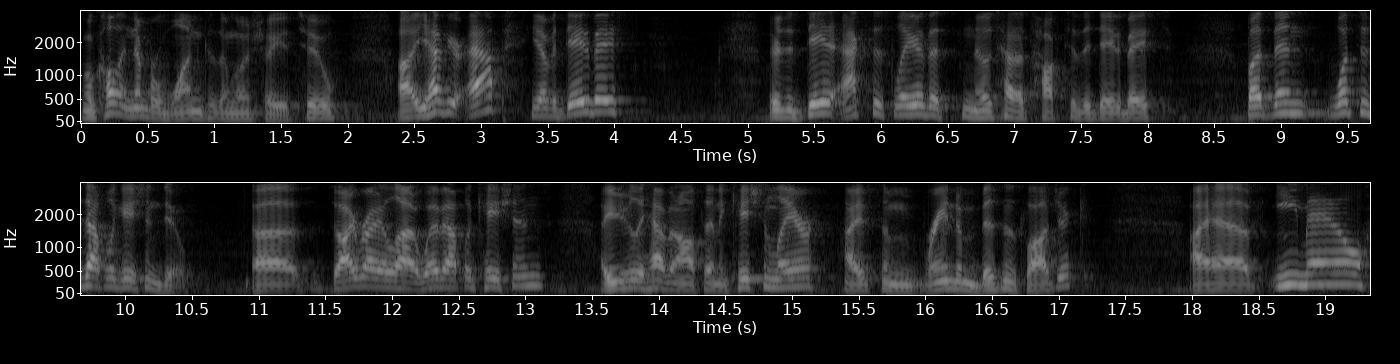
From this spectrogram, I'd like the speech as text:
We'll call it number one because I'm going to show you two. Uh, you have your app, you have a database. There's a data access layer that knows how to talk to the database. But then what's this application do? Uh, so I write a lot of web applications. I usually have an authentication layer. I have some random business logic. I have email.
